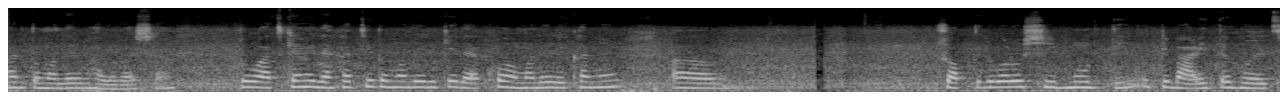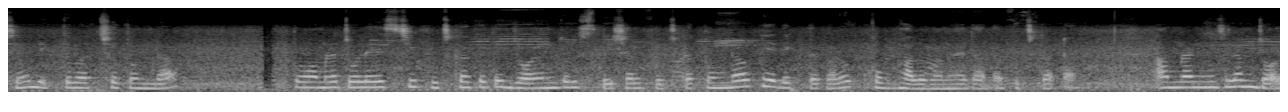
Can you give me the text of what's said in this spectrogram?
আর তোমাদের ভালোবাসা। তো আজকে আমি দেখাচ্ছি তোমাদেরকে, দেখো আমাদের এখানে সব থেকে বড় শিব মূর্তি একটি বাড়িতে হয়েছে, দেখতে পাচ্ছ তোমরা। তো আমরা চলে এসেছি ফুচকা খেতে, জয়ন্তর স্পেশাল ফুচকা। তোমরাও খেয়ে দেখতে পারো, খুব ভালো বানায় দাদা ফুচকাটা। আমরা নিয়েছিলাম জল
